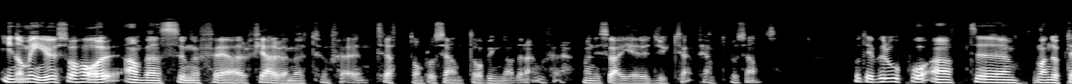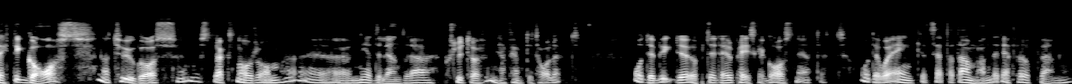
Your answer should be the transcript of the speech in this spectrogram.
Inom EU så har använts ungefär fjärrvärme ungefär 13 procent av byggnaderna ungefär. Men i Sverige är det drygt 50 procent. Och det beror på att eh, man upptäckte gas, naturgas, strax norr om eh, Nederländerna på slutet av 50-talet. Och det byggde upp det europeiska gasnätet. Och det var ett enkelt sätt att använda det för uppvärmning.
